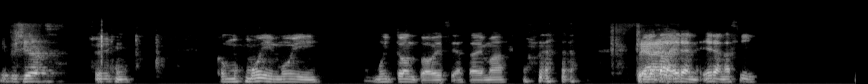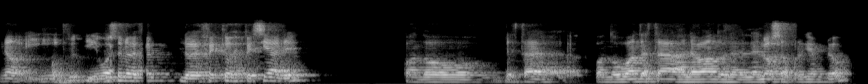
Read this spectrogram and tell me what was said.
Impresionante. Sí, como muy, muy, muy tonto a veces, hasta de más. eran, eran así. No, y, incluso los, efectos especiales, cuando está, cuando Wanda está lavando la, losa, por ejemplo,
